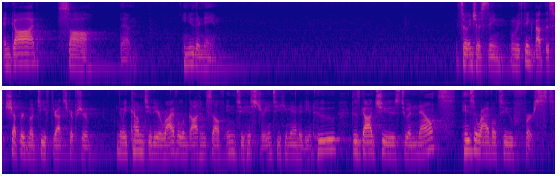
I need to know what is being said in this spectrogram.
And God saw them, He knew their name. It's so interesting when we think about this shepherd motif throughout Scripture. And then we come to the arrival of God Himself into history, into humanity. And who does God choose to announce His arrival to first?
